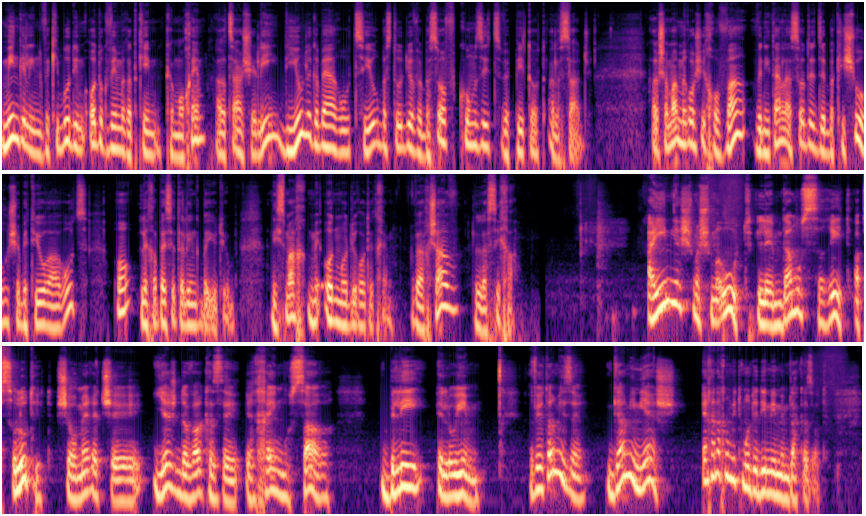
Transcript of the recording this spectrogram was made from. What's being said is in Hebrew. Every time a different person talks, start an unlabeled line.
מינגלין וכיבוד עם עוד עוקבים מרתקים כמוכם, הרצאה שלי, דיון לגבי הערוץ, ציור בסטודיו ובסוף קומזיץ ופיתות על הסאג'. הרשמה מראש היא חובה וניתן לעשות את זה בקישור שבתיאור הערוץ או לחפש את הלינק ביוטיוב. נשמח מאוד מאוד לראות אתכם. ועכשיו לשיחה. האם יש משמעות לעמדה מוסרית אבסולוטית שאומרת שיש דבר כזה ערכי מוסר בלי אלוהים? ויותר מזה, גם אם יש, איך אנחנו מתמודדים עם עמדה כזאת?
